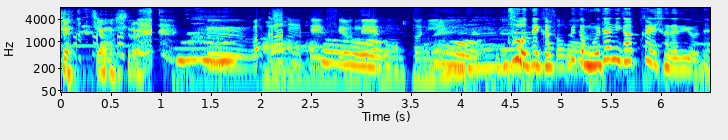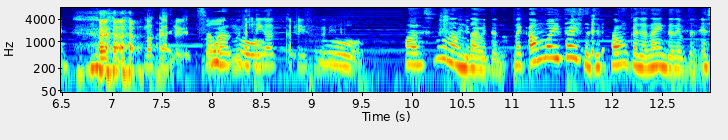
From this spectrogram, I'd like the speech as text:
めっちゃ面白い。うん、わかんないですよね、本当に。ねそう、そうでか、そうなんか無駄にがっかりされるよね。わかる。そう、そう無駄にがっかりされる。そう。あ、そうなんだ、みたいな。なんかあんまり大した絶対音感じゃないんだね、みたいな。いや、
